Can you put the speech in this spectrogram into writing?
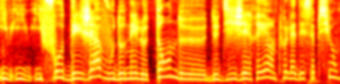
il, faut déjà vous donner le temps de, digérer un peu la déception.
